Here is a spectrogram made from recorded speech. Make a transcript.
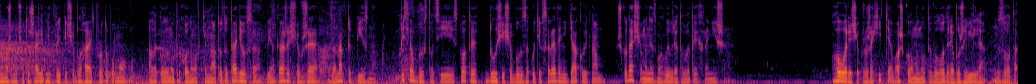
ми можемо чути жалібні крики, що благають про допомогу. Але коли ми приходимо в кімнату до Тадіуса, він каже, що вже занадто пізно. Після вбивства цієї істоти душі, що були закуті всередині, дякують нам. Шкода, що ми не змогли врятувати їх раніше. Говорячи про жахіття, важко оминути володаря божевілля Нзота.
